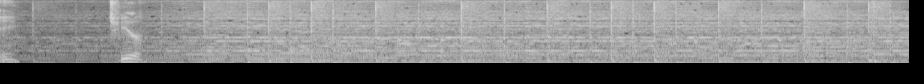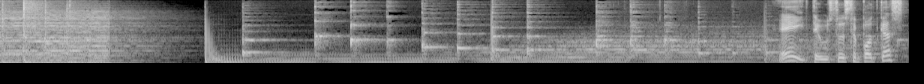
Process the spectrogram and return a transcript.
Y chido. Hey, ¿te gustó este podcast?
